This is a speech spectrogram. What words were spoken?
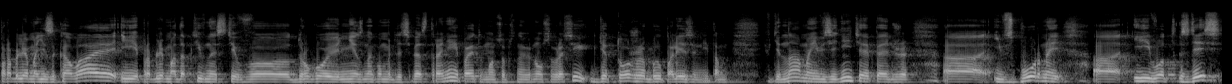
проблема языковая и проблема адаптивности в другой незнакомой для себя стране, и поэтому он, собственно, вернулся в Россию, где тоже был полезен и там и в «Динамо», и в «Зените», опять же, э, и в сборной. Э, и вот здесь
